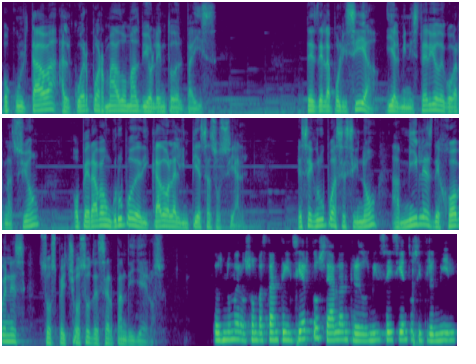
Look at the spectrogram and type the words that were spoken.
ocultaba al cuerpo armado más violento del país. Desde la policía y el Ministerio de Gobernación operaba un grupo dedicado a la limpieza social. Ese grupo asesinó a miles de jóvenes sospechosos de ser pandilleros. Los números son bastante inciertos, se habla entre 2.600 y 3.000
